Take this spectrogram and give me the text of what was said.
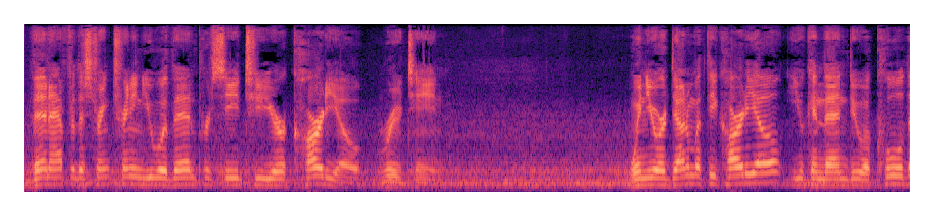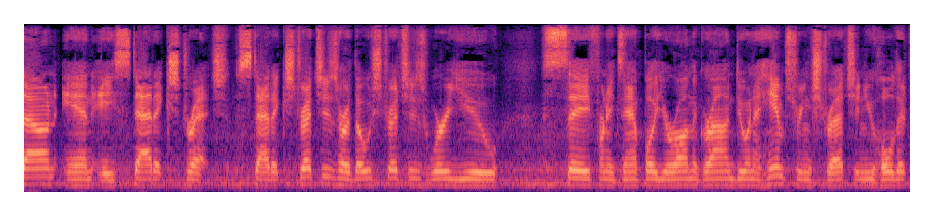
Then, after the strength training, you will then proceed to your cardio routine. When you are done with the cardio, you can then do a cool down and a static stretch. Static stretches are those stretches where you say, for an example, you're on the ground doing a hamstring stretch and you hold it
